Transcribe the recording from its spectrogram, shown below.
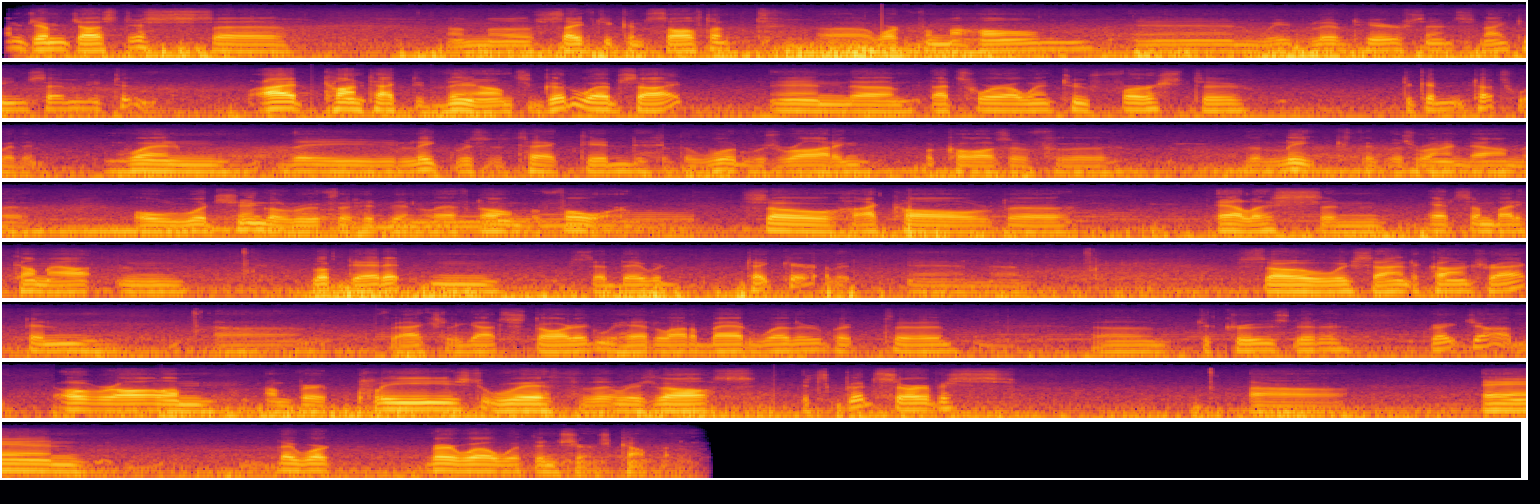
I'm Jim Justice. Uh, I'm a safety consultant, uh, work from my home, and we've lived here since 1972. I had contacted them. It's a good website, and um, that's where I went to first to, to get in touch with him. When the leak was detected, the wood was rotting because of uh, the leak that was running down the old wood shingle roof that had been left on before. So I called uh, Ellis and had somebody come out and looked at it and said they would take care of it. And uh, so we signed a contract and uh, actually got started. We had a lot of bad weather, but uh, uh, the crews did a great job. Overall, I'm, I'm very pleased with the results. It's good service uh, and they work very well with the insurance company.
